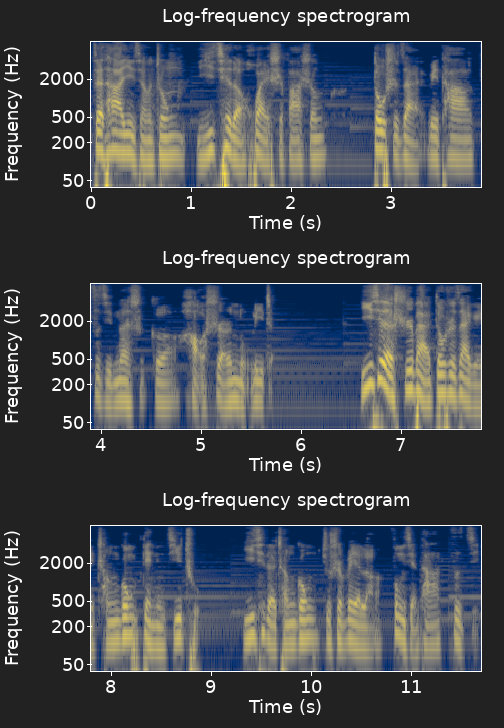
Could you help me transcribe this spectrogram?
在她的印象中，一切的坏事发生，都是在为她自己那是个好事而努力着；一切的失败都是在给成功奠定基础；一切的成功就是为了奉献她自己。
